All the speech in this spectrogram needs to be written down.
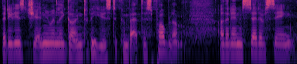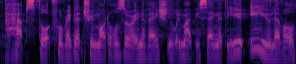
that it is genuinely going to be used to combat this problem. Uh, that instead of seeing perhaps thoughtful regulatory models or innovation that we might be saying at the EU level,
